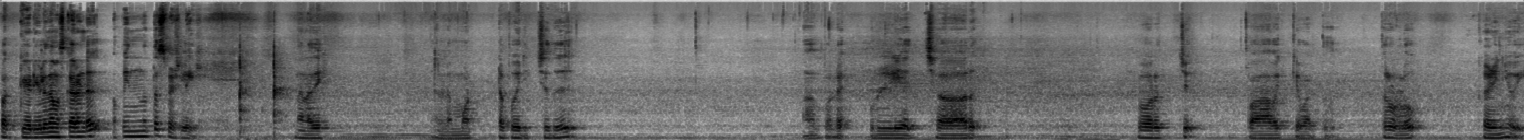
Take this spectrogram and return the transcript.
പക്കേടികൾ നമസ്കാരമുണ്ട്. അപ്പോൾ ഇന്നത്തെ സ്പെഷ്യലേ നല്ലതേ നല്ല മുട്ട പൊരിച്ചത് അതുപോലെ ഉള്ളി അച്ചാറ് കുറച്ച് പാവയ്ക്ക വറുത്തത്. ഇത്രേ ഉള്ളൂ. കഴിഞ്ഞു പോയി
